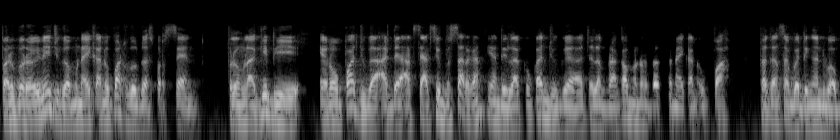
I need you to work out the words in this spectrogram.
baru-baru ini juga menaikkan upah 12 persen. Belum lagi di Eropa juga ada aksi-aksi besar kan yang dilakukan juga dalam rangka menuntut kenaikan upah bahkan sampai dengan 20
